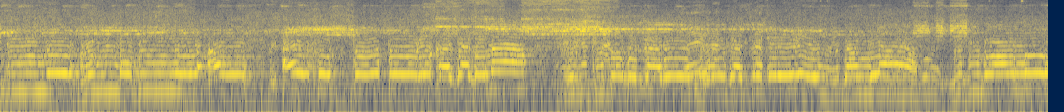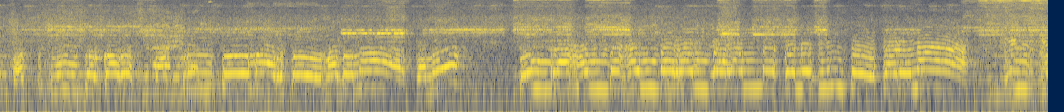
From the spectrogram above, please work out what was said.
দিয়ে গুন্ডা দিয়ে আয়োজক তো রোখা যাবে না তোমার হাম্বা হাম্বা রাম্বা রাম্বা কোনো তো পড়ো না ইঞ্চি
